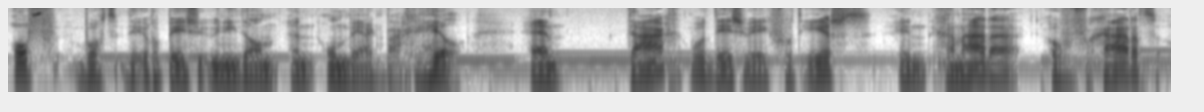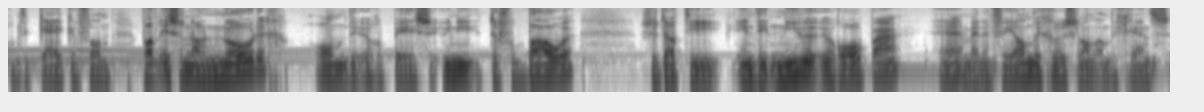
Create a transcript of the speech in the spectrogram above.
Of wordt de Europese Unie dan een onwerkbaar geheel? En daar wordt deze week voor het eerst in Granada over vergaderd om te kijken van wat is er nou nodig om de Europese Unie te verbouwen, zodat die in dit nieuwe Europa, hè, met een vijandig Rusland aan de grens,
